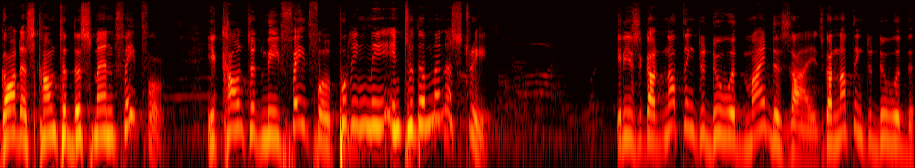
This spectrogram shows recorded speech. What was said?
God has counted this man faithful. He counted me faithful, putting me into the ministry. It has got nothing to do with my desire. It's got nothing to do with, the,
